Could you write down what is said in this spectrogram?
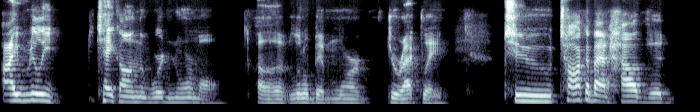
I really take on the word normal a little bit more directly to talk about how the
